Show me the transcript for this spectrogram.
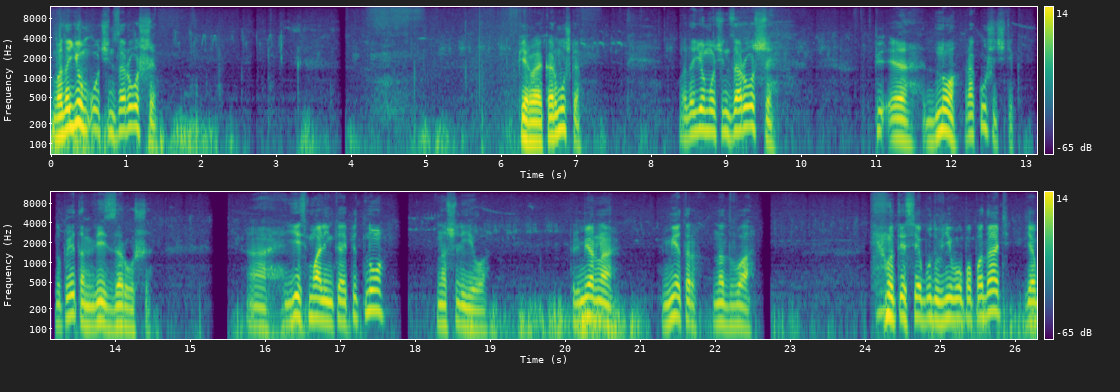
Водоем очень заросший. Первая кормушка. Водоем очень заросший. Э, дно ракушечник, но при этом весь заросший. А, есть маленькое пятно. Нашли его. Примерно метр на два. И вот если я буду в него попадать, я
